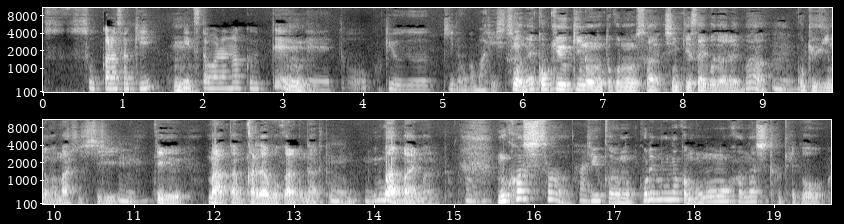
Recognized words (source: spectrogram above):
そこから先に伝わらなくて、うん。えっ、と呼吸機能が麻痺して。そうね。呼吸機能のところのさ神経細胞であれば、うん。呼吸機能が麻痺し、うん。っていう、まあ、体が動かなくなると思う。うんうんまあ、場合もあると。はい。昔さ、い。っていうか、あの、これもなんかものの話だけど、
